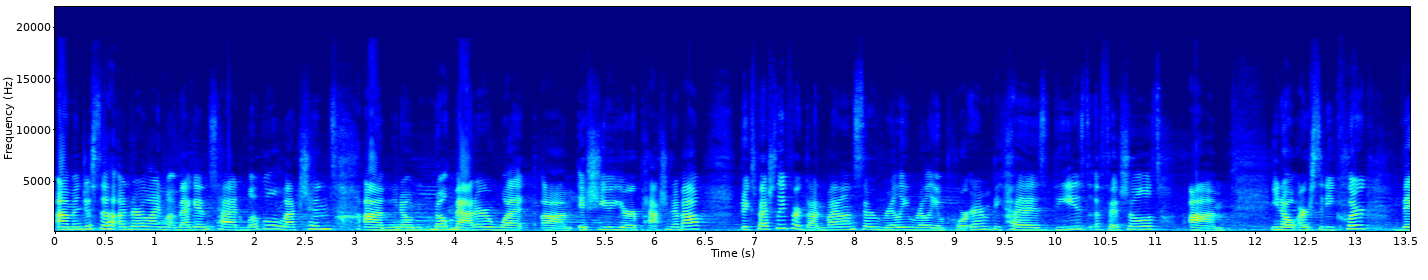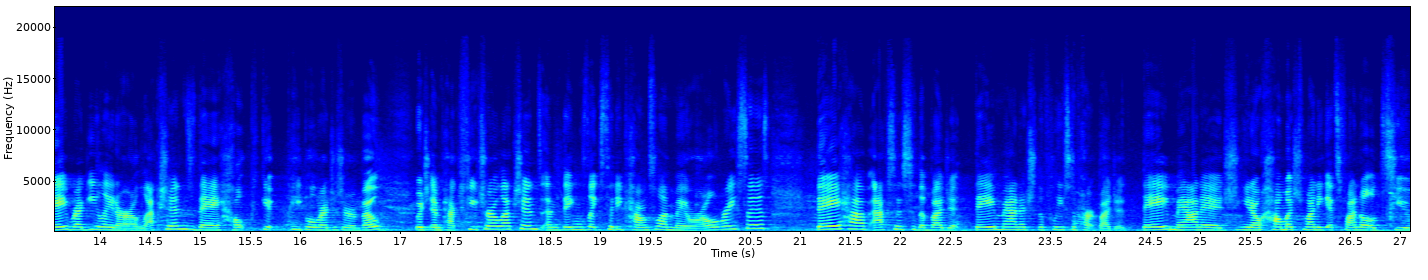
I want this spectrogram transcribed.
Um, and just to underline what Megan said, local elections, um, you know, no matter what um, issue you're passionate about, but especially for gun violence, they're really, really important because these officials, um, you know, our city clerk, they regulate our elections. They help get people register to vote, which impact future elections, and things like city council and mayoral races. They have access to the budget. They manage the police department budget. They manage, you know, how much money gets funneled to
